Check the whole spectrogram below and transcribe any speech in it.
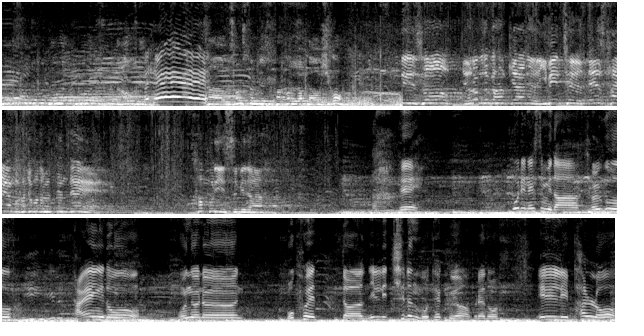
패스한쪽으로 도와주시면 나오세요. 화이팅! 자, 우리 선수들께서 밖으로 좀 나오시고. 그래서 여러분들과 함께하는 이벤트 댄스 타임 한번 가져보도록 할 텐데 선물이 있습니다. 네, 골인 했습니다. 결국 다행히도 오늘은 목표했던 1, 2, 7은 못했고요. 그래도 1, 2, 8로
